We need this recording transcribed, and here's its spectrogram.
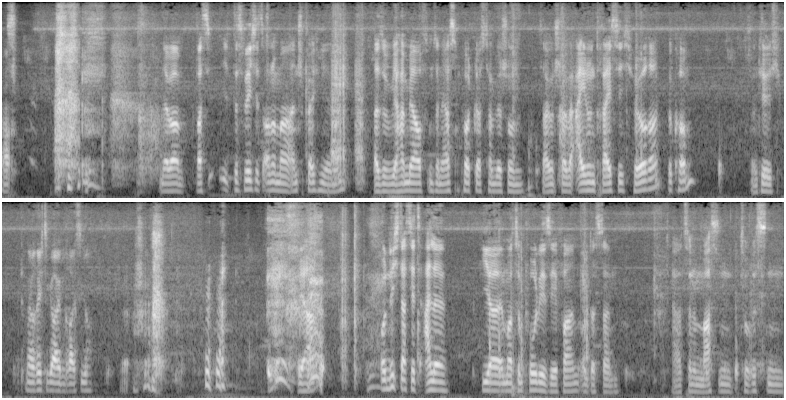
ja. Ja, Aber was, das will ich jetzt auch nochmal ansprechen hier, ne? Also wir haben ja auf unseren ersten Podcast haben wir schon, sage und schreibe, 31 Hörer bekommen. Ist Natürlich, Na, richtiger 31er. ja. Und nicht, dass jetzt alle hier immer zum Polysee fahren und das dann ja, zu einem massentouristen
